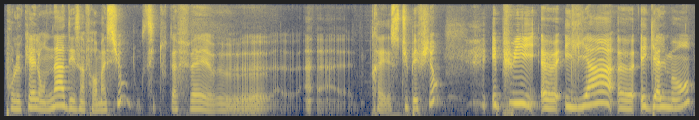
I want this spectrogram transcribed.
pour lequel on a des informations. C'est tout à fait très stupéfiant. Et puis, il y a également,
